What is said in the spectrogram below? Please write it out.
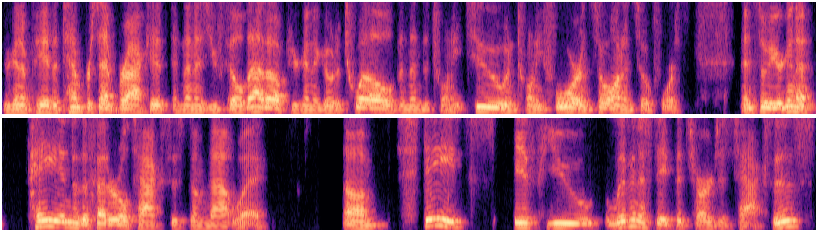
you're going to pay the 10% bracket. And then as you fill that up, you're going to go to 12 and then to 22 and 24 and so on and so forth. And so you're going to pay into the federal tax system that way. Um, states, if you live in a state that charges taxes,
